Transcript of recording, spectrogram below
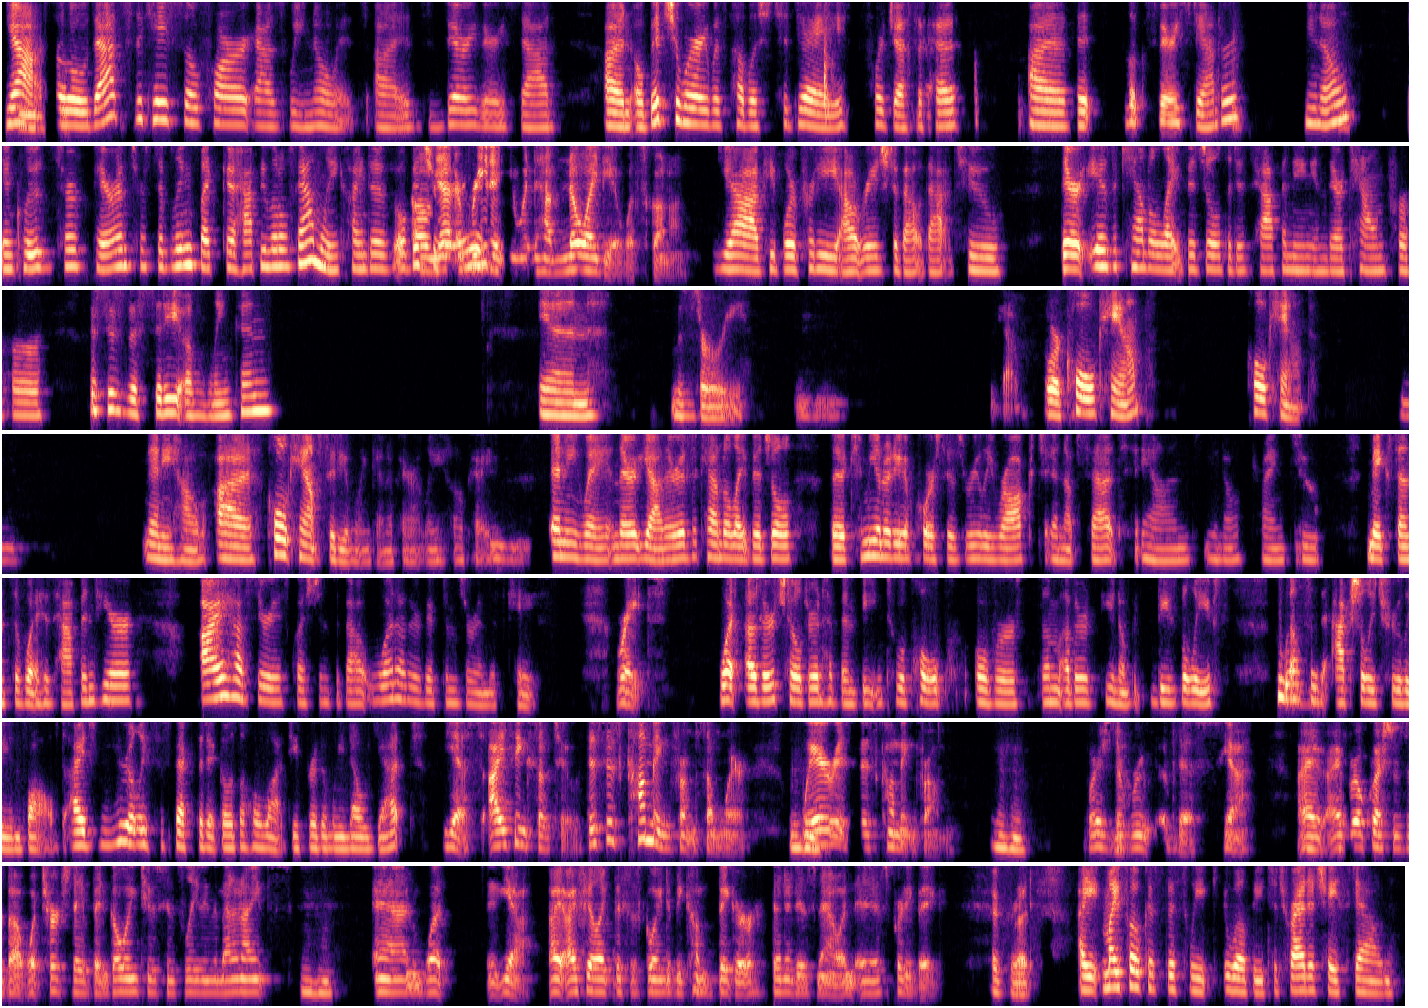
Yeah, Mm. so that's the case so far as we know it. Uh, it's very, very sad. An obituary was published today for Jessica uh, that looks very standard, you know, includes her parents, her siblings, like a happy little family kind of oh obituary. yeah to read it you wouldn't have no idea what's going on Yeah, people are pretty outraged about that too. There is a candlelight vigil that is happening in their town for her. This is the city of Lincoln in Missouri. hmm Yeah. Or Cole Camp. Cole Camp. mm Anyhow, uh Cole Camp, City of Lincoln, apparently. Okay. Mhm. Anyway, and there, yeah, there is a candlelight vigil. The community, of course, is really rocked and upset and, you know, trying Yeah. to make sense of what has happened here. I have serious questions about what other victims are in this case. right What other children have been beaten to a pulp over some other, you know, these beliefs? Who else is Mhm. actually truly involved? I really suspect that it goes a whole lot deeper than we know yet. yes i think so too this is coming from somewhere Mhm, where is this coming from mhm, Where's the Yeah. root of this? Yeah. I, I have real questions about what church they've been going to since leaving the Mennonites mhm. and what, yeah, I, I feel like this is going to become bigger than it is now. And it is pretty big. Agreed. I my focus this week will be to try to chase down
